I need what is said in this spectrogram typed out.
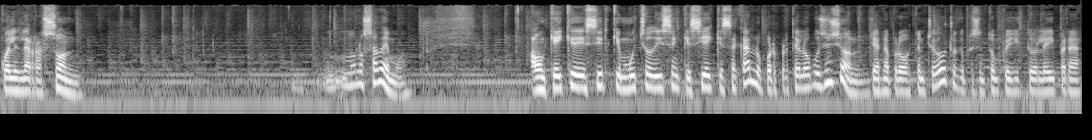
¿Cuál es la razón? No lo sabemos. Aunque hay que decir que muchos dicen que sí hay que sacarlo por parte de la oposición. Yasna Proboste, entre otros, que presentó un proyecto de ley para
